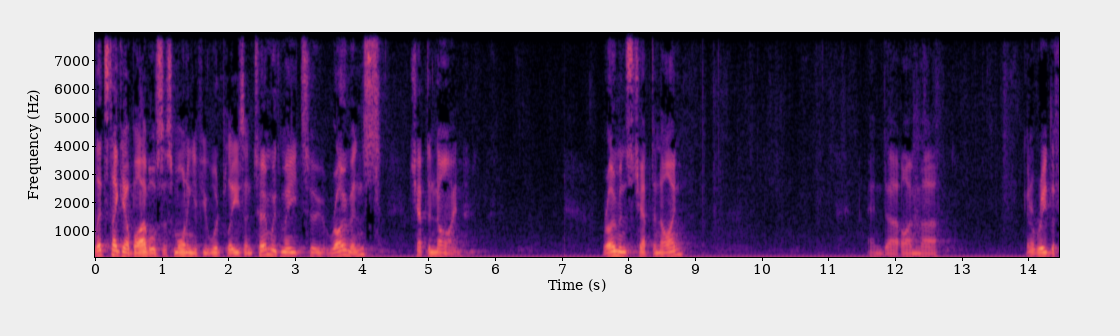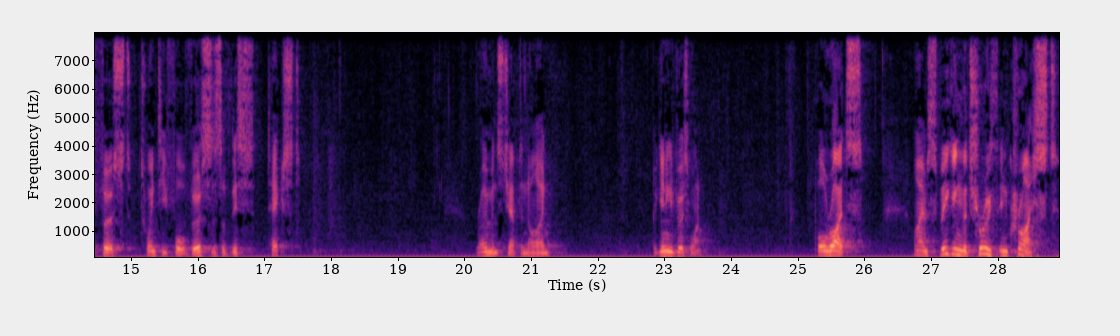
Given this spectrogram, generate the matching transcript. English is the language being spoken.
Let's take our Bibles this morning, if you would please, and turn with me to Romans chapter 9. Romans chapter 9. And uh, I'm uh, going to read the first 24 verses of this text. Romans chapter 9, beginning in verse 1. Paul writes, I am speaking the truth in Christ.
